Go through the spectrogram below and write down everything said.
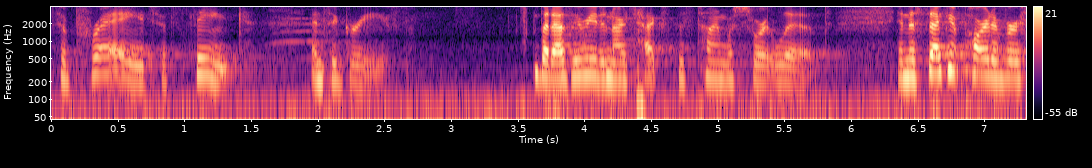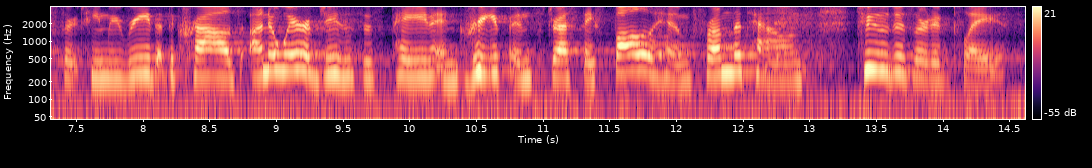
to pray, to think, and to grieve. But as we read in our text, this time was short lived. In the second part of verse 13, we read that the crowds, unaware of Jesus' pain and grief and stress, they follow him from the towns to the deserted place.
